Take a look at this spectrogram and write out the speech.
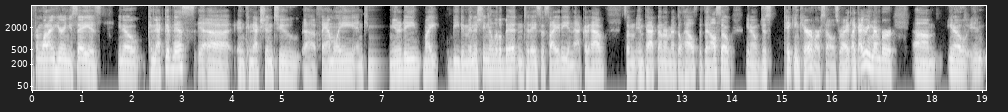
from what I'm hearing you say is you know connectiveness uh, and connection to uh, family and community might be diminishing a little bit in today's society, and that could have some impact on our mental health. But then also, you know, just taking care of ourselves, right? Like I remember, um, you know, in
